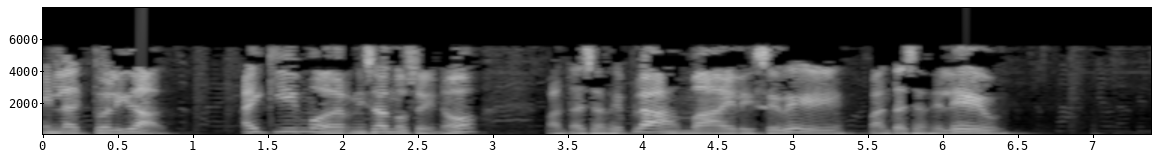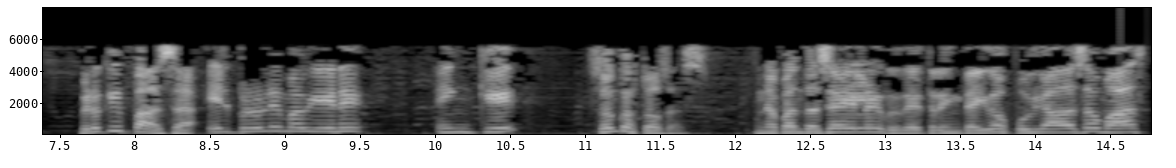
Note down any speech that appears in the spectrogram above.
en la actualidad. Hay que ir modernizándose, ¿no? Pantallas de plasma, LCD, pantallas de LED. Pero ¿qué pasa? El problema viene en que son costosas. Una pantalla LED de 32 pulgadas o más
